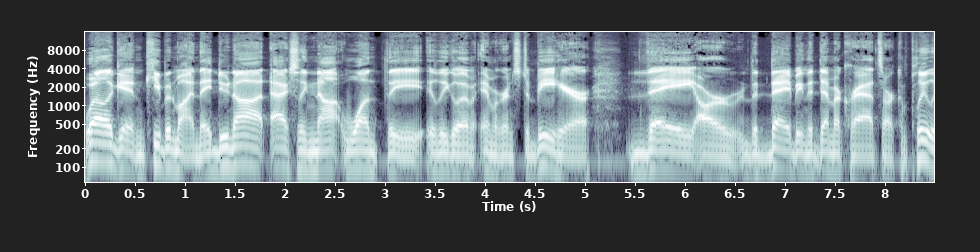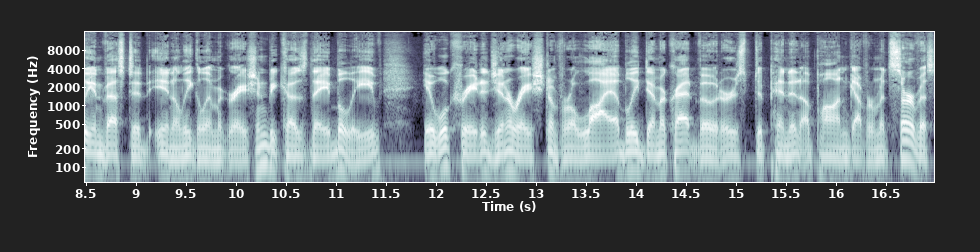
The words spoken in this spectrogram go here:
Well, again, keep in mind they do not actually not want the illegal im- immigrants to be here. They are the they being the Democrats are completely invested in illegal immigration because they believe it will create a generation of reliably Democrat voters dependent upon government service.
